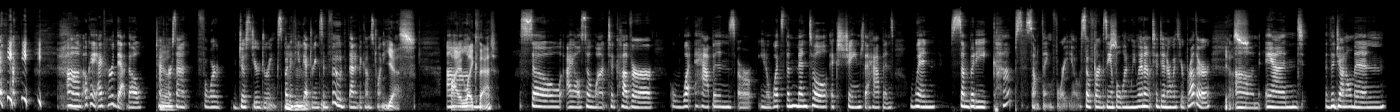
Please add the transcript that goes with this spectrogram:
um, okay, I've heard that though. 10% for just your drinks. But if you Mhm. get drinks and food, then it becomes 20. yes, I like Um, that. So I also want to cover what happens or, you know, what's the mental exchange that happens when somebody comps something for you. So for example, when we went out to dinner with your brother, Yes, um, and the gentleman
